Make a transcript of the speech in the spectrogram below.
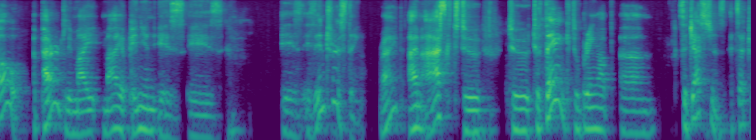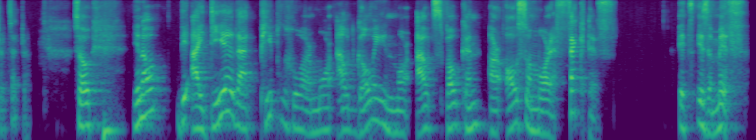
oh, apparently my my opinion is is is is interesting, right? I'm asked to to to think, to bring up um, suggestions, etc., etc. So, you know, the idea that people who are more outgoing and more outspoken are also more effective it is a myth.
